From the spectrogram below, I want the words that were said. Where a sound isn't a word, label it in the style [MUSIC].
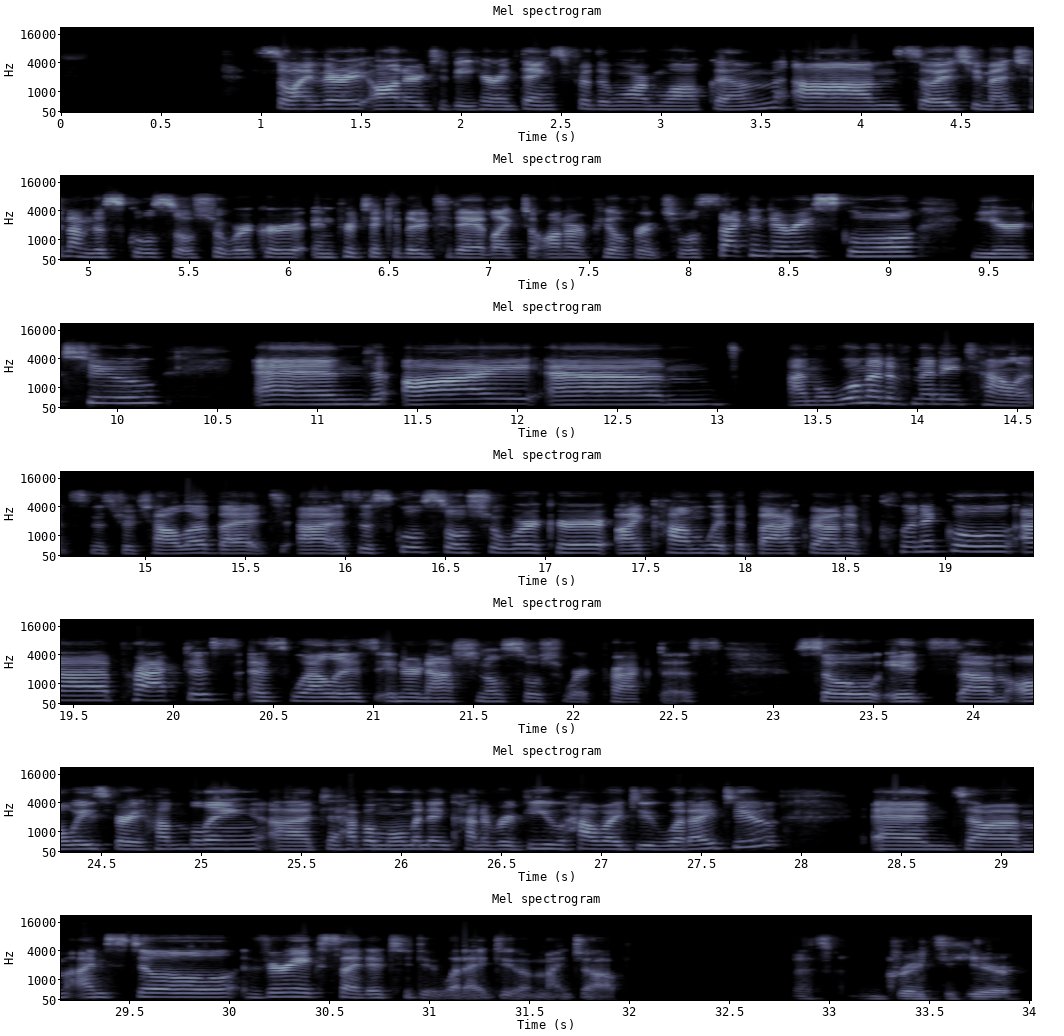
So I'm very honored to be here and thanks for the warm welcome. Um, so as you mentioned, I'm the school social worker. In particular, today I'd like to honor Peel Virtual Secondary School, year two. And I am I'm a woman of many talents, Mr. Chawla, but uh, as a school social worker, I come with a background of clinical uh, practice as well as international social work practice. So it's um, always very humbling uh, to have a moment and kind of review how I do what I do. And um, I'm still very excited to do what I do in my job. That's great to hear.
